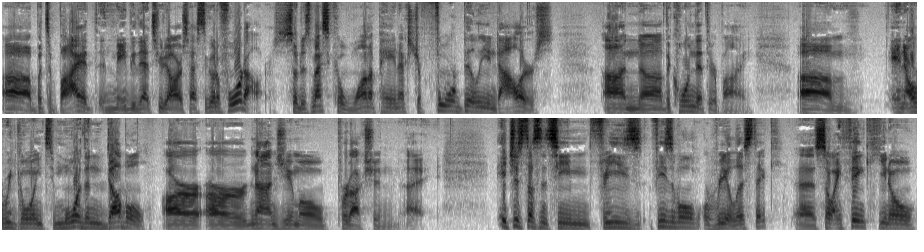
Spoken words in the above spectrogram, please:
Uh, but to buy it, maybe that $2 has to go to $4. So does Mexico want to pay an extra $4 billion on uh, the corn that they're buying? Um, and are we going to more than double our, our non GMO production? Uh, it just doesn't seem feas- feasible or realistic. Uh, so I think, you know,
